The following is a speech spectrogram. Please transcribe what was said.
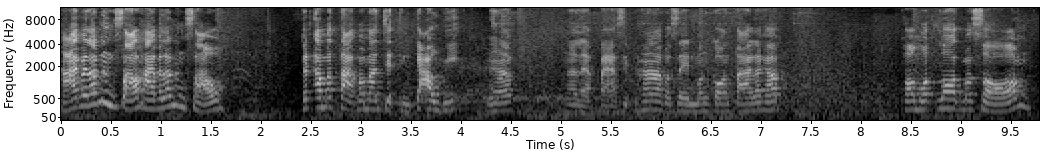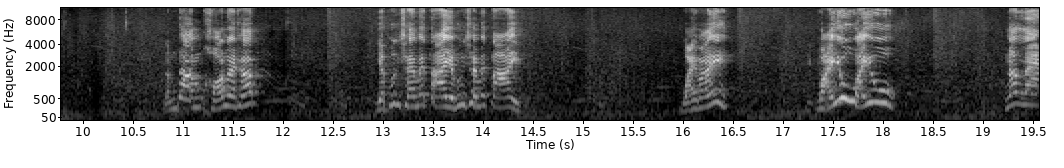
หายไปแล้วหนึ่งเสาหายไปแล้วหนึ่งเสา เป็นอมตะประมาณ 7-9 วินะครับนั่นแหละ 85%มังกรตายแล้วครับ พ่อมดรอดมา 2 น้ำดำขอหน่อยครับ อย่าเพิ่งใช้ไม่ตาย อย่าเพิ่งใช้ไม่ตาย ไหวไหม ไหวอยู่ไหวอยู่นั่นแหละ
